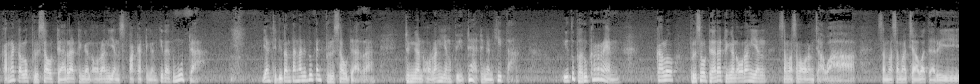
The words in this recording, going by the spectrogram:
Karena kalau bersaudara dengan orang yang sepakat dengan kita itu mudah. Yang jadi tantangan itu kan bersaudara dengan orang yang beda dengan kita. Itu baru keren. Kalau bersaudara dengan orang yang sama-sama orang Jawa, sama-sama Jawa dari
